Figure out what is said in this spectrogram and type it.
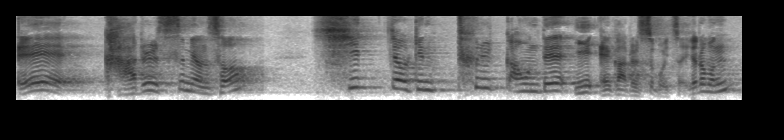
에가를 쓰면서 시적인 틀 가운데 이 에가를 쓰고 있어요. 여러분,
